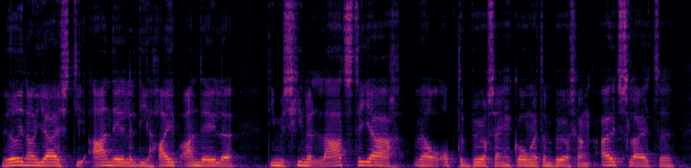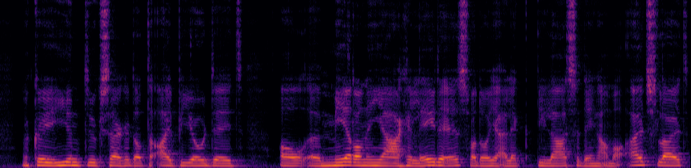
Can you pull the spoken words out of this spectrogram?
Wil je nou juist die aandelen, die hype-aandelen die misschien het laatste jaar wel op de beurs zijn gekomen met een beursgang uitsluiten, dan kun je hier natuurlijk zeggen dat de IPO-date al uh, meer dan een jaar geleden is, waardoor je eigenlijk die laatste dingen allemaal uitsluit.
